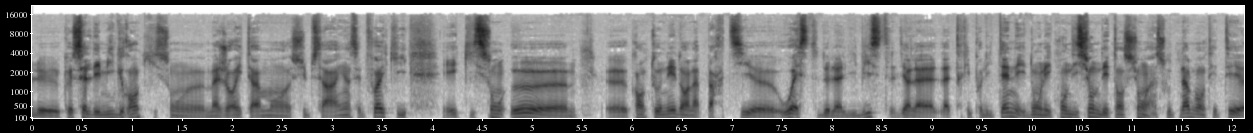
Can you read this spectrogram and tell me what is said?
que, celles des migrants qui sont euh, majoritairement subsahariens cette fois et qui, et qui sont eux euh, euh, cantonnés dans la partie ouest de la Libye, c'est-à-dire la, Tripolitaine, et dont les conditions de détention insoutenables ont été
